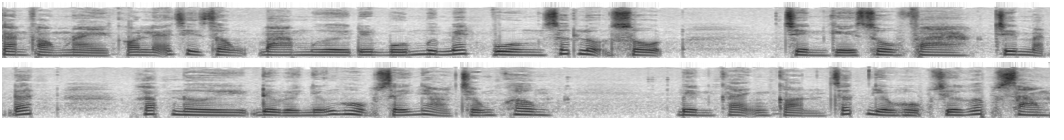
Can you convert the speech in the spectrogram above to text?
Căn phòng này có lẽ chỉ rộng 30 đến 40 mét vuông rất lộn xộn. Trên ghế sofa, trên mặt đất, khắp nơi đều là những hộp giấy nhỏ trống không. Bên cạnh còn rất nhiều hộp chưa gấp xong.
